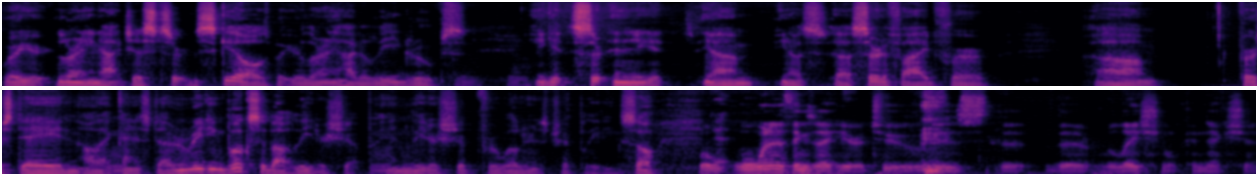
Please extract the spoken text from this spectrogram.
where you're learning not just certain skills but you're learning how to lead groups. You get cer- and you get um, you know uh, certified for um, first aid and all that kind of stuff, and reading books about leadership and leadership for wilderness trip leading. So Well, well, one of the things I hear too is the the relational connection.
